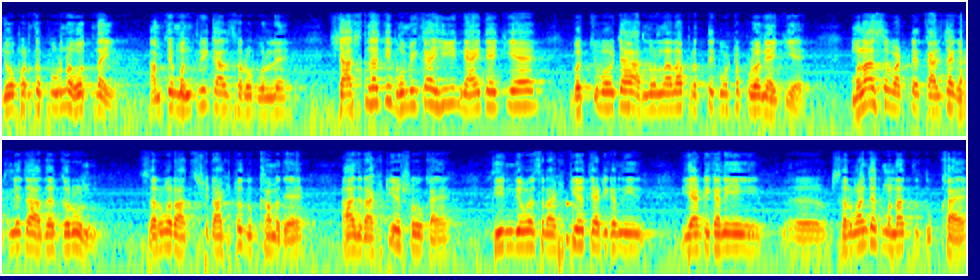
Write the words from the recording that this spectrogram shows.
जोपर्यंत पूर्ण होत नाही आमचे मंत्री काल सर्व बोलले. शासनाची भूमिका ही न्याय द्यायची आहे. बच्चूभाऊच्या आंदोलनाला प्रत्येक गोष्ट पुढे न्यायची आहे. मला असं वाटतं कालच्या घटनेचा आदर करून सर्व राष्ट्र राष्ट्र दुःखामध्ये आहे. आज राष्ट्रीय शोक आहे. तीन दिवस राष्ट्रीय त्या ठिकाणी या ठिकाणी सर्वांच्याच मनात दुःख आहे.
